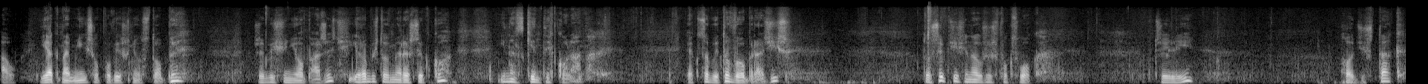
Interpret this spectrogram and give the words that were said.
au. Jak najmniejszą powierzchnią stopy, żeby się nie oparzyć i robisz to w miarę szybko i na zgiętych kolanach. Jak sobie to wyobrazisz, to szybciej się nauczysz foxwalka. Czyli chodzisz tak,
